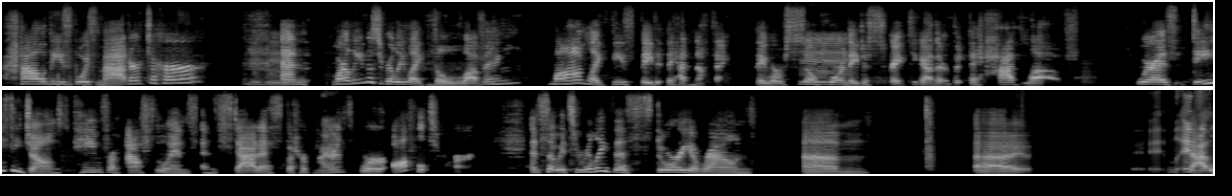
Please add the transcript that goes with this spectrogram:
how these boys matter to her Mhm. and Marlene is really like the loving mom. Like these, they they had nothing. They were so poor, they Mm. just scraped together, but they had love. Whereas Daisy Jones came from affluence and status, but her parents were awful to her. And so it's really this story around um uh that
